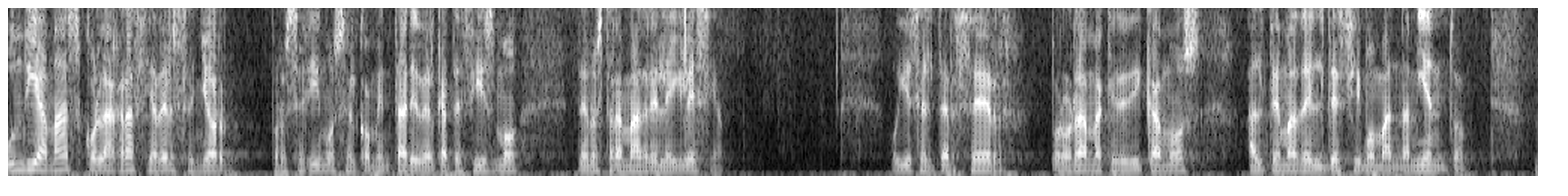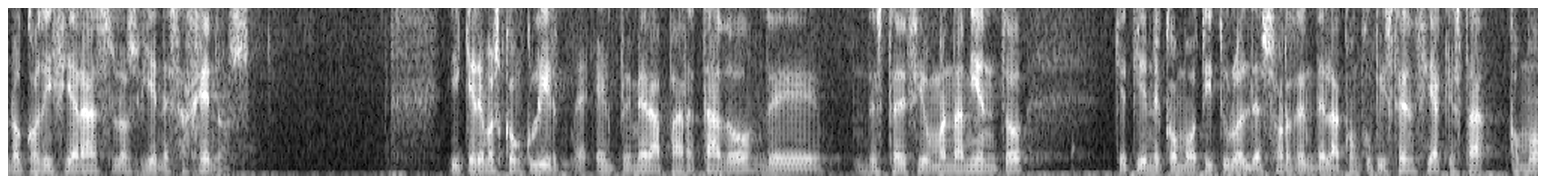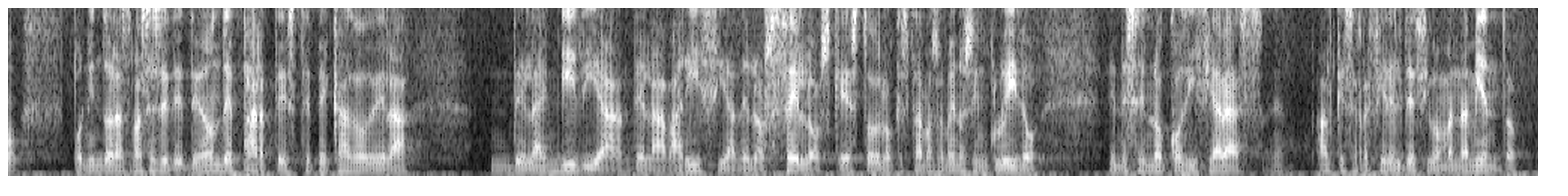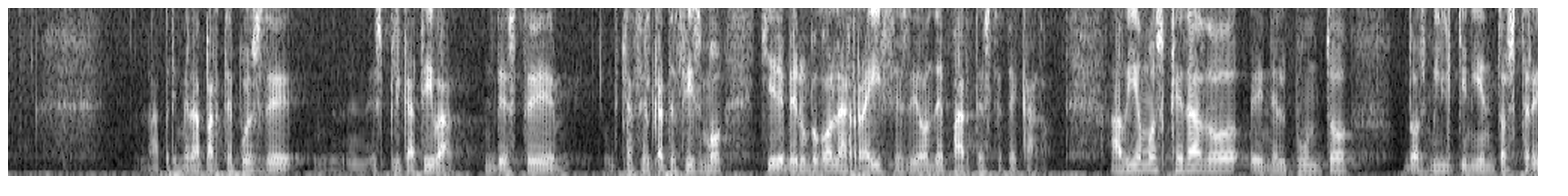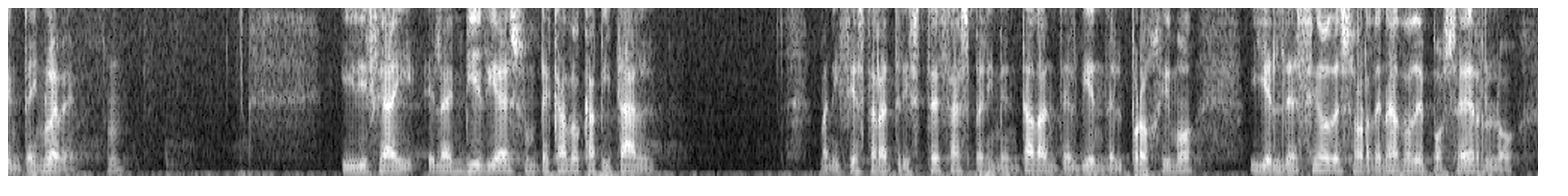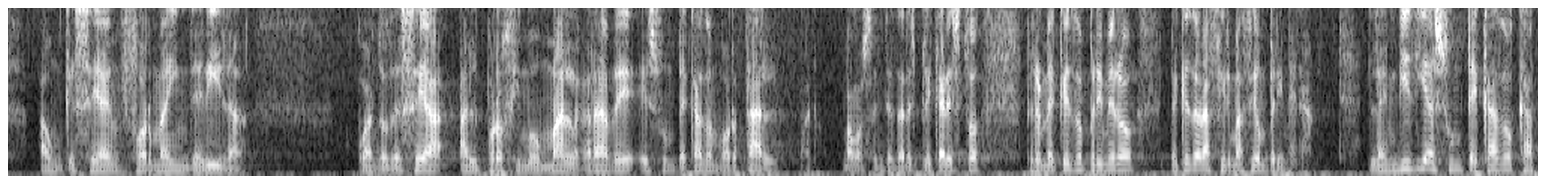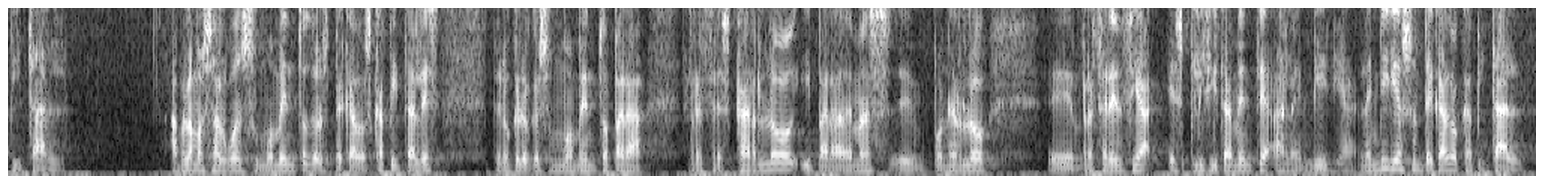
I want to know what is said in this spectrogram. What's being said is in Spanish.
Un día más, con la gracia del Señor, proseguimos el comentario del Catecismo de nuestra Madre la Iglesia. Hoy es el tercer programa que dedicamos al tema del décimo mandamiento. No codiciarás los bienes ajenos. Y queremos concluir el primer apartado de, este décimo mandamiento que tiene como título el desorden de la concupiscencia, que está como poniendo las bases de, de dónde parte este pecado de la, de la envidia, de la avaricia, de los celos, que es todo lo que está más o menos incluido en ese no codiciarás ¿eh? al que se refiere el décimo mandamiento. La primera parte, pues, de, explicativa de este que hace el catecismo quiere ver un poco las raíces de dónde parte este pecado. Habíamos quedado en el punto 2539. ¿eh? Y dice ahí, la envidia es un pecado capital. Manifiesta la tristeza experimentada ante el bien del prójimo y el deseo desordenado de poseerlo, aunque sea en forma indebida. Cuando desea al prójimo un mal grave es un pecado mortal. Bueno, vamos a intentar explicar esto, pero me quedo primero, me quedo la afirmación primera. La envidia es un pecado capital. Hablamos algo en su momento de los pecados capitales, pero creo que es un momento para refrescarlo y para además eh, ponerlo eh, en referencia explícitamente a la envidia. La envidia es un pecado capital.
